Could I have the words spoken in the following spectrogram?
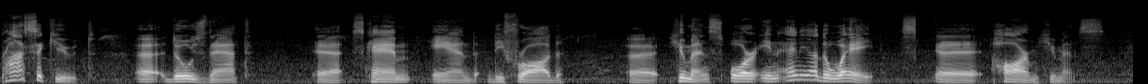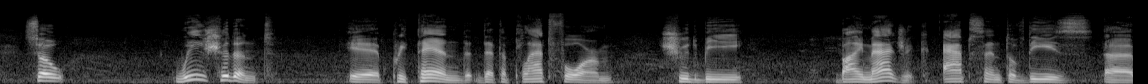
prosecute uh, those that uh, scam and defraud uh, humans or in any other way uh, harm humans. So we shouldn't uh, pretend that a platform should be by magic absent of these uh,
